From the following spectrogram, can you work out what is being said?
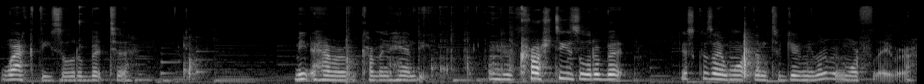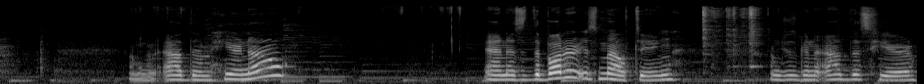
whack these a little bit to meat hammer would come in handy. I'm gonna crush these a little bit just because I want them to give me a little bit more flavor. I'm gonna add them here now. And as the butter is melting, I'm just gonna add this here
